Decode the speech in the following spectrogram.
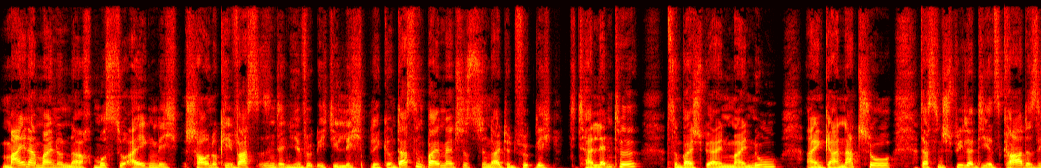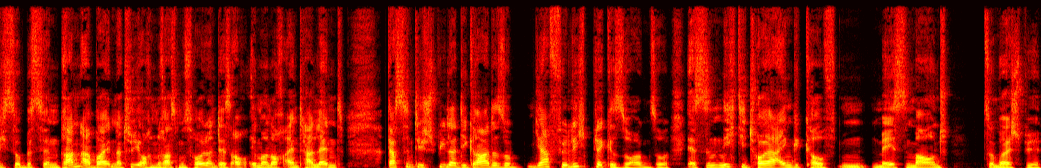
Meiner Meinung nach musst du eigentlich schauen, okay, was sind denn hier wirklich die Lichtblicke? Und das sind bei Manchester United wirklich die Talente, zum Beispiel ein Mainu, ein Garnacho. Das sind Spieler, die jetzt gerade sich so ein bisschen ranarbeiten. Natürlich auch ein Rasmus Holland, der ist auch immer noch ein Talent. Das sind die Spieler, die gerade so, ja, für Lichtblicke sorgen. So, es sind nicht die teuer eingekauften Mason Mount, zum Beispiel.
